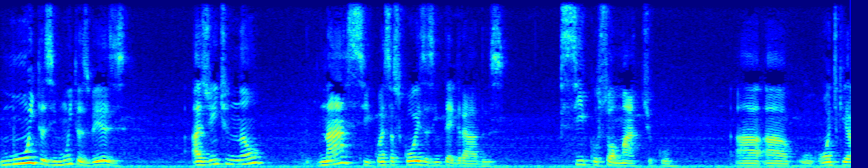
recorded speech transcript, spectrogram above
muitas e muitas vezes. A gente não nasce com essas coisas integradas. Psicossomático, a, a, onde que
